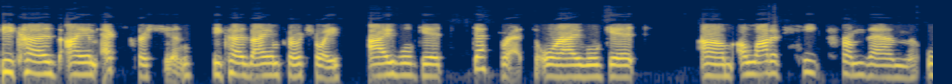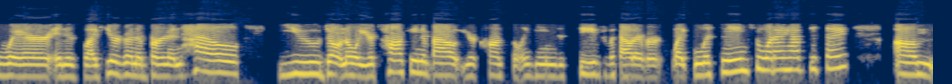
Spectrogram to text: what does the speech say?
because I am ex Christian, because I am pro choice, I will get death threats or I will get um, a lot of hate from them where it is like, you're going to burn in hell. You don't know what you're talking about. You're constantly being deceived without ever like listening to what I have to say. Um,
